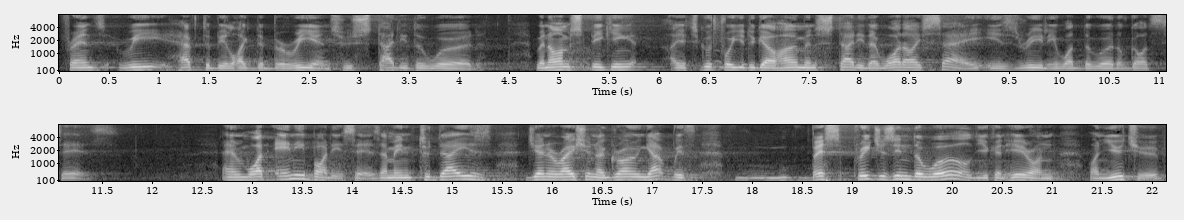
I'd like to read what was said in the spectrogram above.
Friends, we have to be like the Bereans who study the Word. When I'm speaking, it's good for you to go home and study that what I say is really what the Word of God says. And what anybody says. I mean, today's generation are growing up with best preachers in the world you can hear on, on YouTube.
